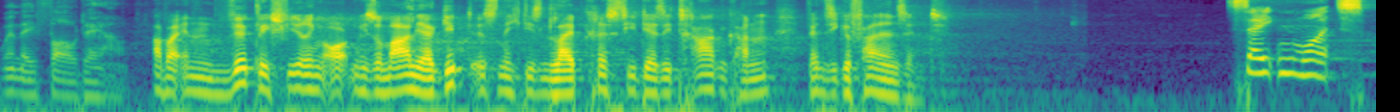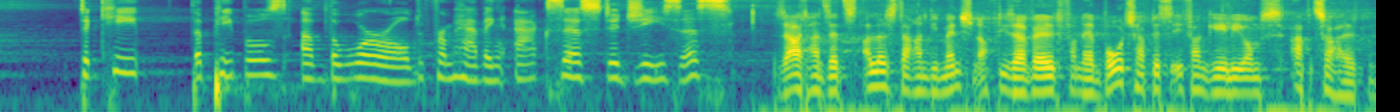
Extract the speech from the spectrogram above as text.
when they fall down. Aber in wirklich schwierigen Orten wie Somalia gibt es nicht diesen Leib Christi, der sie tragen kann, wenn sie gefallen sind. Satan wants to keep the peoples of the world from having access to Jesus. Satan setzt alles daran, die Menschen auf dieser Welt von der Botschaft des Evangeliums abzuhalten.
